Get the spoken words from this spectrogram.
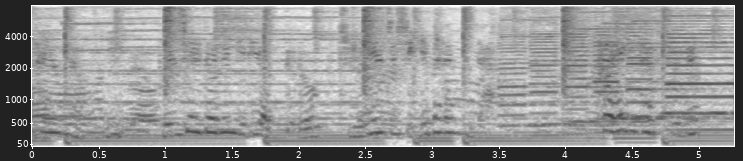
사용하오니 분실되는 일이 없도록 주의해 주시기 바랍니다. 하행 탑승은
